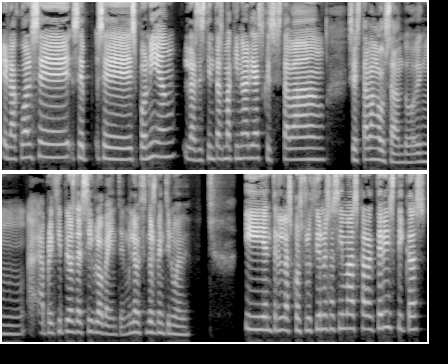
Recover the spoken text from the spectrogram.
en la cual se, se, exponían las distintas maquinarias que se estaban, se estaban usando a principios del siglo XX, en 1929. Y entre las construcciones así más características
